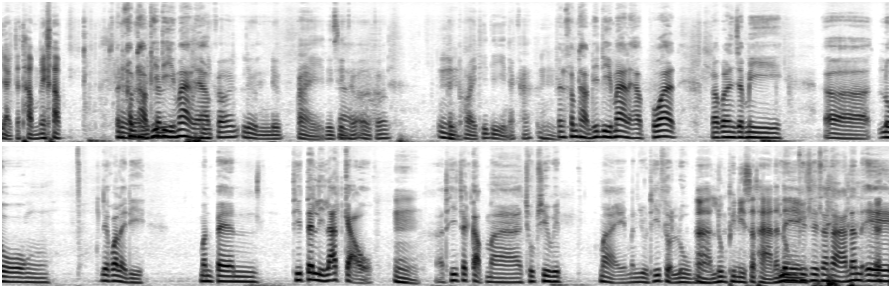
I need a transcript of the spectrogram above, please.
อยากจะทำไหมครับ เป็นคำถามที่ดีมากเลยครับ ก็ลืมนึกไปจริงๆก็เออก็อืม เป็นพอยที่ดีนะคะอืมเป็นคำถามที่ดีมากเลยครับ เพราะว่าเรากำลังจะมีเอ่อโรงเรียกว่าอะไรดี มันเป็นที่เต้นลีลาดเก่าอืมอ่าที่จะกลับมาชุบชีวิตใหม่ มันอยู่ที่สวนลุมอ่าลุมพินีสถานนั่นลุเอมงพิธีสถานนั่นเอง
